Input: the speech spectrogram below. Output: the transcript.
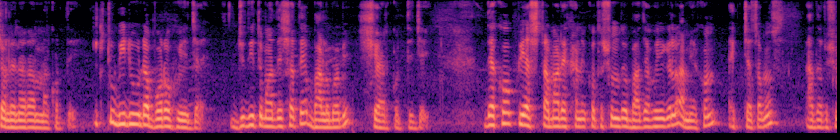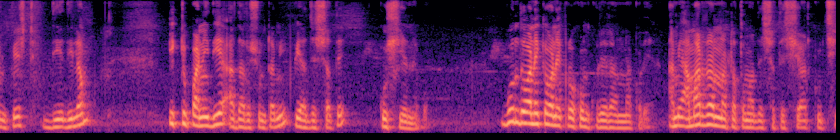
চলে না রান্না করতে। একটু ভিডিওটা বড় হয়ে যায়, যদি তোমাদের সাথে ভালোভাবে শেয়ার করতে যাই। দেখো, পেঁয়াজটা আমার এখানে কত সুন্দর ভাজা হয়ে গেল। আমি এখন এক চা চামচ আদা রসুন পেস্ট দিয়ে দিলাম। একটু পানি দিয়ে আদা রসুনটা আমি পেঁয়াজের সাথে কষিয়ে নেব। বন্ধু, অনেকে অনেক রকম করে রান্না করে। আমি আমার রান্নাটা তোমাদের সাথে শেয়ার করছি।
